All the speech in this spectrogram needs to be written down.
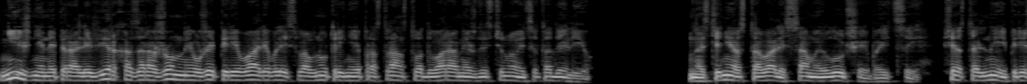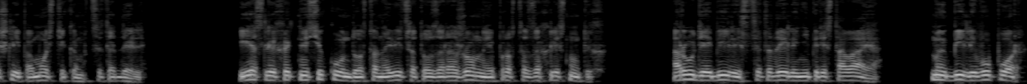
нижние напирали вверх, а зараженные уже переваливались во внутреннее пространство двора между стеной и цитаделью. На стене оставались самые лучшие бойцы, все остальные перешли по мостикам в цитадель. Если хоть на секунду остановиться, то зараженные просто захлестнут их. Орудия били с цитадели не переставая. Мы били в упор.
